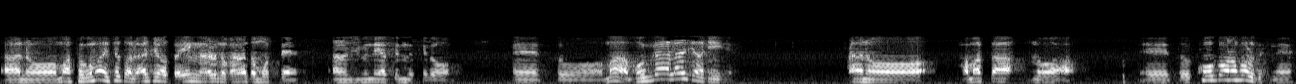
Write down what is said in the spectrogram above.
あの、まあ、そこまでちょっとラジオと縁があるのかなと思って、あの、自分でやってるんですけど、えーっと、まあ、僕がラジオに、あの、ハマったのは、えーっと、高校の頃ですね。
